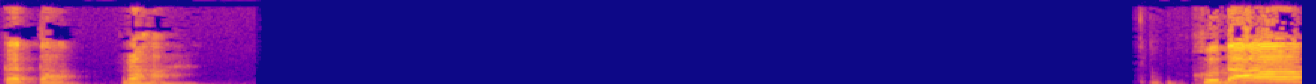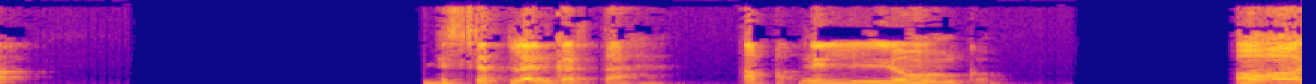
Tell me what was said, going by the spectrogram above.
کرتا رہا ہے۔ خدا ڈسپلن کرتا ہے اپنے لوگوں کو۔ اور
